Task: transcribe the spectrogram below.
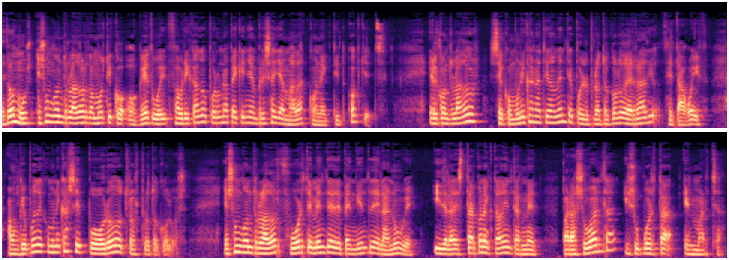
Edomus es un controlador domótico o gateway fabricado por una pequeña empresa llamada Connected Objects. El controlador se comunica nativamente por el protocolo de radio Z-Wave, aunque puede comunicarse por otros protocolos. Es un controlador fuertemente dependiente de la nube y de estar conectado a Internet para su alta y su puesta en marcha,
